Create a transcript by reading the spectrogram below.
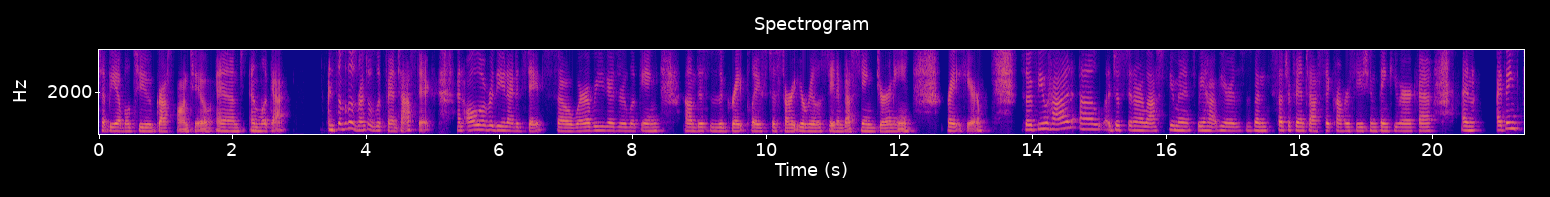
to be able to grasp onto and and look at. And some of those rentals look fantastic and all over the United States. So, wherever you guys are looking, um, this is a great place to start your real estate investing journey right here. So, if you had uh, just in our last few minutes we have here, this has been such a fantastic conversation. Thank you, Erica. And I think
